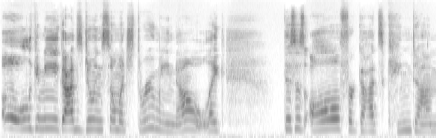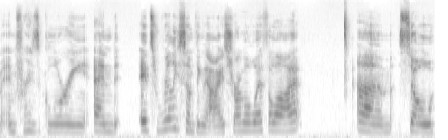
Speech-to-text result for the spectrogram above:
oh, look at me, God's doing so much through me. No, like, this is all for God's kingdom and for His glory. And it's really something that I struggle with a lot. Um, so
